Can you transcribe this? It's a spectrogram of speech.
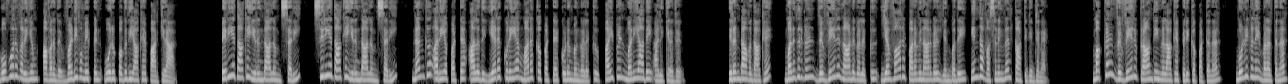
ஒவ்வொருவரையும் அவரது வடிவமைப்பின் ஒரு பகுதியாக பார்க்கிறார். பெரியதாக இருந்தாலும் சரி சிறியதாக இருந்தாலும் சரி நன்கு அறியப்பட்ட அல்லது ஏறக்குறைய மறக்கப்பட்ட குடும்பங்களுக்கு பைபிள் மரியாதை அளிக்கிறது. இரண்டாவதாக மனிதர்கள் வெவ்வேறு நாடுகளுக்கு எவ்வாறு பரவினார்கள் என்பதை இந்த வசனங்கள் காட்டுகின்றன. மக்கள் வெவ்வேறு பிராந்தியங்களாக பிரிக்கப்பட்டனர் மொழிகளை வளர்த்தனர்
